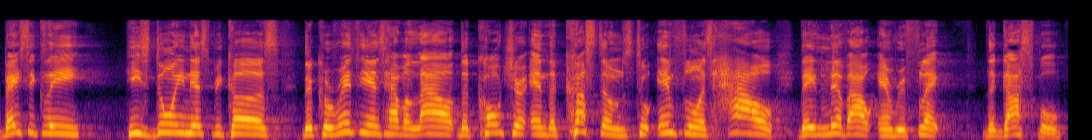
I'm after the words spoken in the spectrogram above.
Basically, He's doing this because the Corinthians have allowed the culture and the customs to influence how they live out and reflect the gospel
